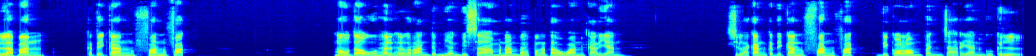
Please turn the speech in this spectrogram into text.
8. Ketikkan fun fact. Mau tahu hal-hal random yang bisa menambah pengetahuan kalian? Silakan ketikkan fun fact di kolom pencarian Google.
